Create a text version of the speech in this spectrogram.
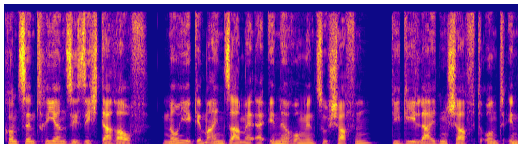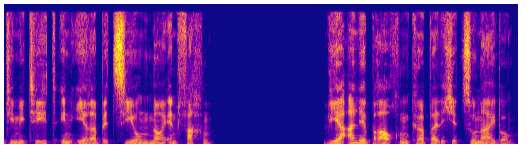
Konzentrieren Sie sich darauf, neue gemeinsame Erinnerungen zu schaffen, die die Leidenschaft und Intimität in Ihrer Beziehung neu entfachen. Wir alle brauchen körperliche Zuneigung.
